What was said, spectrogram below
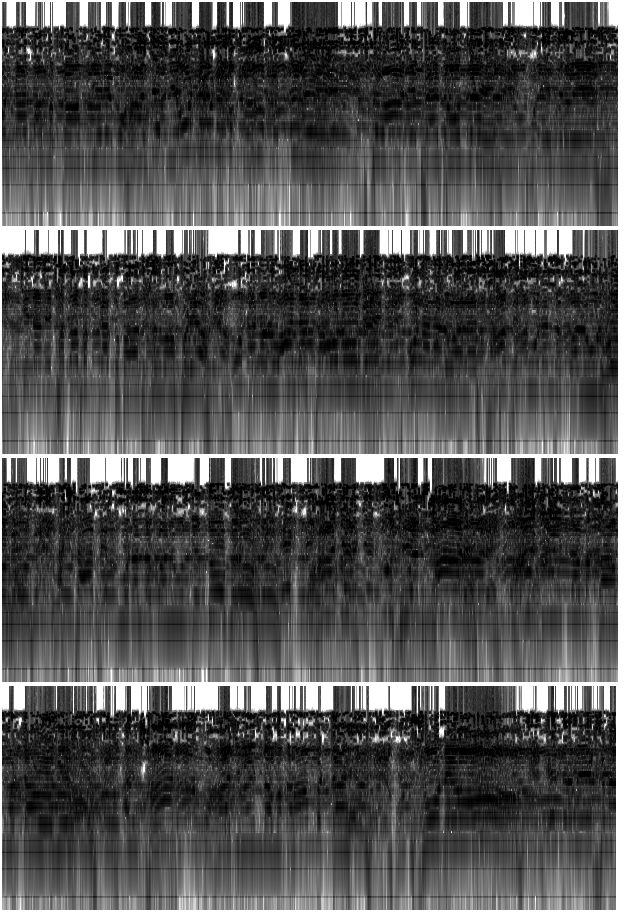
انہاں دا مقام جڑے مہاجر نے، انہاں دا مقام بڑا ہے۔ سوال پیدا ہوتا ہے، ہن ادھر ویکھ جنہاں نے فتح مکہ تو بعد کلمہ پڑھیا، انہاں نال والا کون ہو گئے؟ انہاں نال والا سابقون الاولون ہو گئے۔ السابقون الاولون دے دو گروہ ایک مہاجر دوسرے انصار مہاجرین دا مقام بڑا ہو گیا۔ انصار دا مہاجرین دا مقام بڑا ہے۔ ہن سونےو ادھر ویکھنا،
